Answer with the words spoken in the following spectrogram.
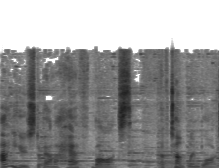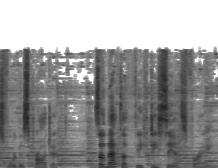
I used about a half box of tumbling blocks for this project, so that's a 50 cents frame.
